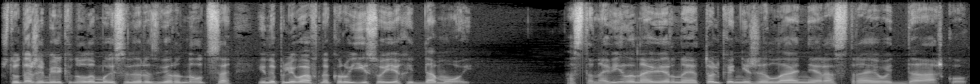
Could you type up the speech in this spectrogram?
что даже мелькнула мысль развернуться и, наплевав на круиз, уехать домой. Остановило, наверное, только нежелание расстраивать Дашку.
